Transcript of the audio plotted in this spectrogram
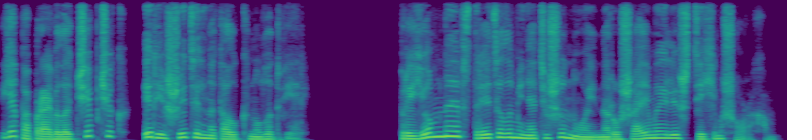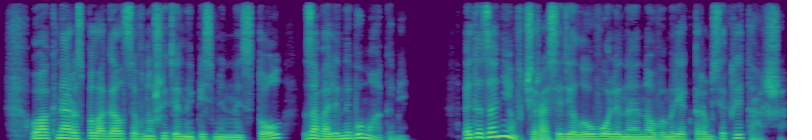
Я поправила чепчик и решительно толкнула дверь. Приемная встретила меня тишиной, нарушаемой лишь тихим шорохом. У окна располагался внушительный письменный стол, заваленный бумагами. Это за ним вчера сидела уволенная новым ректором секретарша.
